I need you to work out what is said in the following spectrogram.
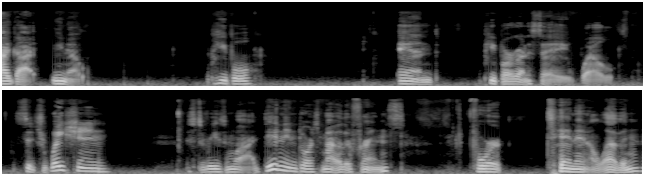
I got, you know, people. And people are going to say, well, situation is the reason why I didn't endorse my other friends for 10 and 11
